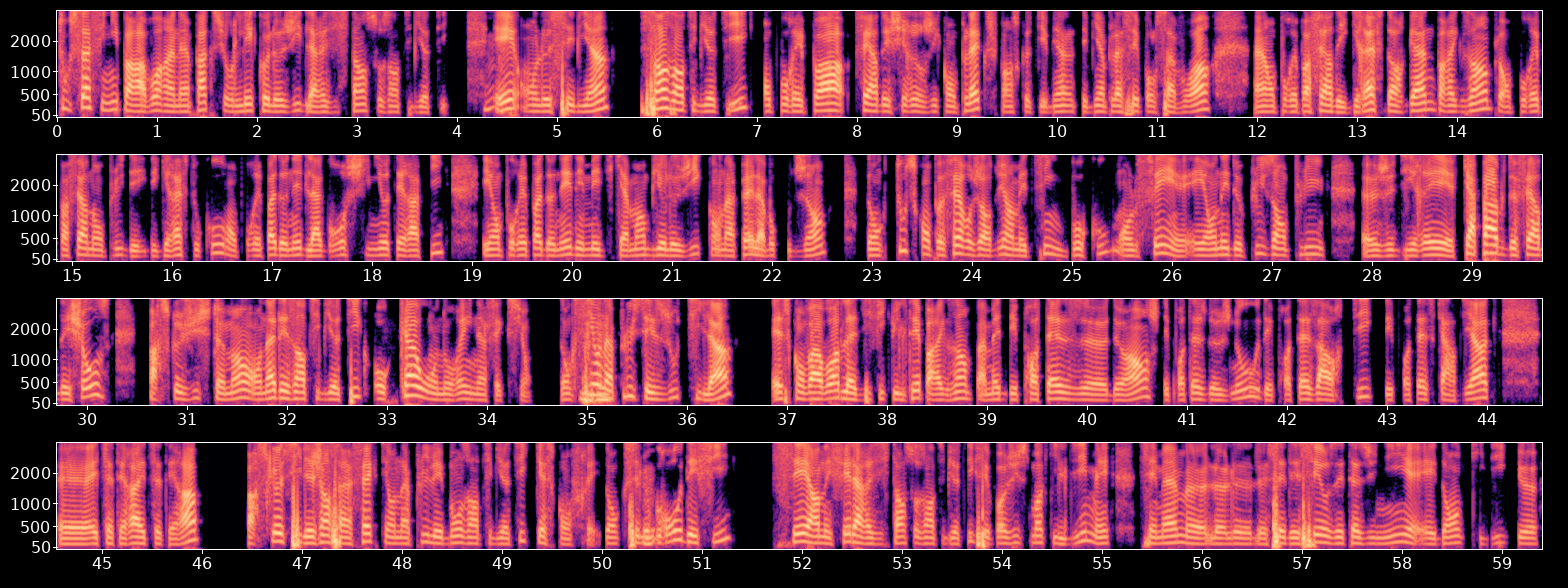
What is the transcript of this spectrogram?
Tout ça finit par avoir un impact sur l'écologie de la résistance aux antibiotiques. Mmh. Et on le sait bien, sans antibiotiques, on pourrait pas faire des chirurgies complexes. Je pense que tu es bien, placé pour le savoir. Hein, on pourrait pas faire des greffes d'organes, par exemple. On pourrait pas faire non plus des, greffes tout court. On pourrait pas donner de la grosse chimiothérapie et on pourrait pas donner des médicaments biologiques qu'on appelle à beaucoup de gens. Donc tout ce qu'on peut faire aujourd'hui en médecine, beaucoup, on le fait et on est de plus en plus, euh, je dirais, capable de faire des choses parce que justement, on a des antibiotiques au cas où on aurait une infection. Donc, si on n'a plus ces outils-là, est-ce qu'on va avoir de la difficulté, par exemple, à mettre des prothèses de hanches, des prothèses de genoux, des prothèses aortiques, des prothèses cardiaques, euh, etc., etc. Parce que si les gens s'infectent et on n'a plus les bons antibiotiques, qu'est-ce qu'on ferait? Donc, c'est le gros défi. C'est en effet la résistance aux antibiotiques. C'est pas juste moi qui le dis, mais c'est même le, le, le, CDC aux États-Unis et donc qui dit que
